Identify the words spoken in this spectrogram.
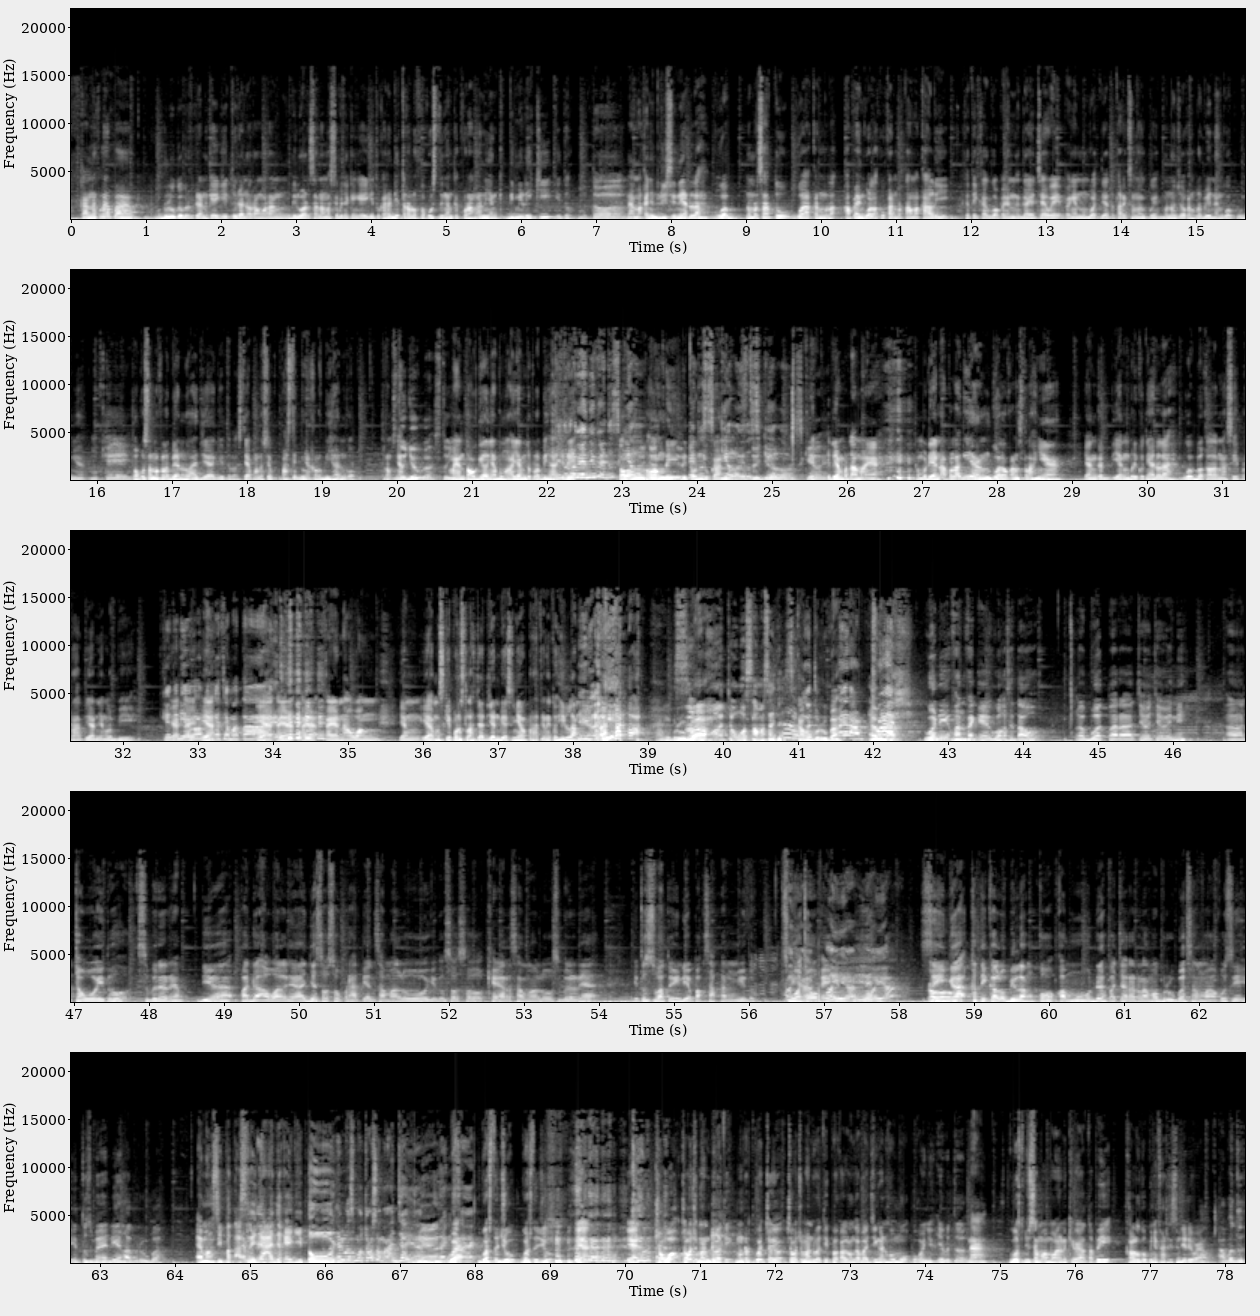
karena kenapa dulu gue berpikiran kayak gitu dan orang-orang di luar sana masih banyak yang kayak gitu karena dia terlalu fokus dengan kekurangan yang dimiliki gitu betul Nah makanya di sini adalah gue nomor satu, gue akan apa yang gue lakukan pertama kali ketika gue pengen ngegaya cewek, pengen membuat dia tertarik sama gue, menonjolkan kelebihan yang gue punya. oke Fokus sama kelebihan lo aja gitu loh. Setiap manusia pasti punya kelebihan kok. Ter- setuju gue setuju Main togel nyabung ayam itu kelebihan. itu Jadi kelebihan juga, itu skill. tolong tolong di- ditunjukkan. Itu skill itu setuju skill loh. skill ya. Itu yang pertama ya. Kemudian apalagi yang gue lakukan setelahnya? Yang ke- yang berikutnya adalah gue bakal ngasih perhatian yang lebih. Kayak Ya, tadi yang pakai kacamata. Iya, kayak kayak kayak Nawang yang ya meskipun setelah jadian biasanya perhatian itu hilang ya. Kamu berubah. semua cowok sama saja Kamu berubah. Eh benar, trash. gue nih fun fact ya, gue kasih tahu eh, buat para cewek-cewek nih, eh, cowok itu sebenarnya dia pada awalnya aja sosok perhatian sama lu gitu, sosok care sama lu. Sebenarnya itu sesuatu yang dia paksakan gitu. Semua iya? cowok kayak oh, gitu. Iya? Oh iya? Sehingga ketika lu bilang kok kamu udah pacaran lama berubah sama aku sih, itu sebenarnya dia nggak berubah. Emang sifat aslinya aja kayak gitu gitu. emang semua cowok sama aja ya. Iya. Gue setuju, gue setuju. Iya. Iya, cowok cowok cuma dua tipe menurut gue cowok cowok cuma dua tipe kalau nggak bajingan homo pokoknya. Iya betul. Nah, gue setuju sama omongan Kiwel, tapi kalau gue punya versi sendiri well. Apa tuh?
